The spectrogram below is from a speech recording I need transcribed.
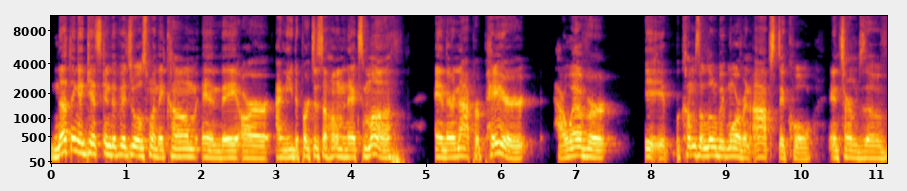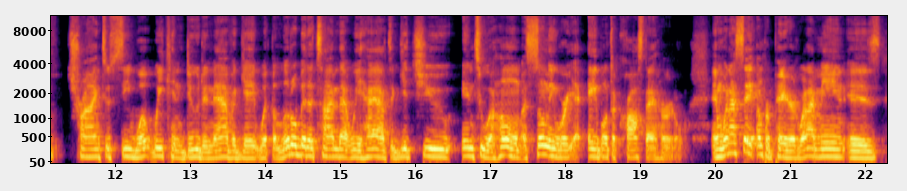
Nothing against individuals when they come and they are, I need to purchase a home next month and they're not prepared. However, it, it becomes a little bit more of an obstacle in terms of trying to see what we can do to navigate with the little bit of time that we have to get you into a home, assuming we're able to cross that hurdle. And when I say unprepared, what I mean is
